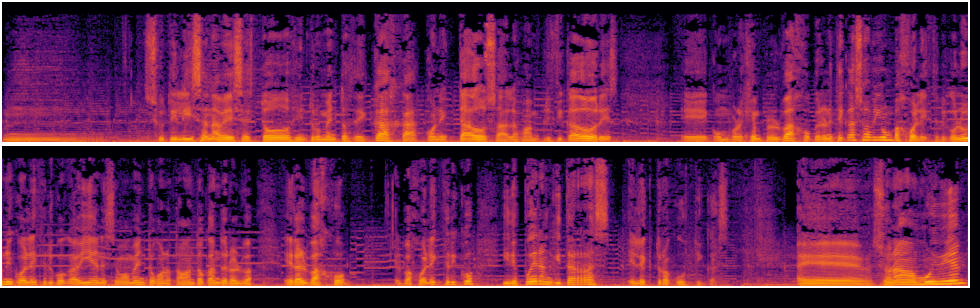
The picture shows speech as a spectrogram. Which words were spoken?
mm, se utilizan a veces todos instrumentos de caja conectados a los amplificadores eh, como por ejemplo el bajo, pero en este caso había un bajo eléctrico. Lo único eléctrico que había en ese momento cuando estaban tocando era el, era el bajo, el bajo eléctrico, y después eran guitarras electroacústicas. Eh, sonaban muy bien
